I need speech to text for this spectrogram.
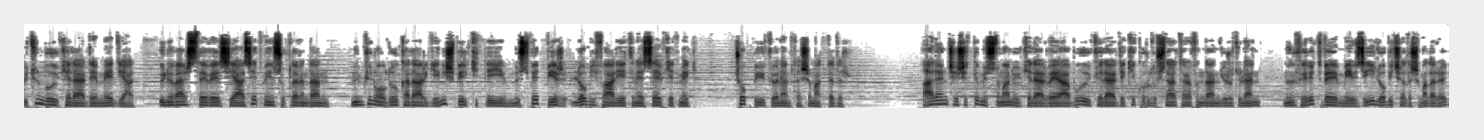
bütün bu ülkelerde medya, üniversite ve siyaset mensuplarından mümkün olduğu kadar geniş bir kitleyi müsbet bir lobi faaliyetine sevk etmek çok büyük önem taşımaktadır. Halen çeşitli Müslüman ülkeler veya bu ülkelerdeki kuruluşlar tarafından yürütülen müferit ve mevzi lobi çalışmaları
